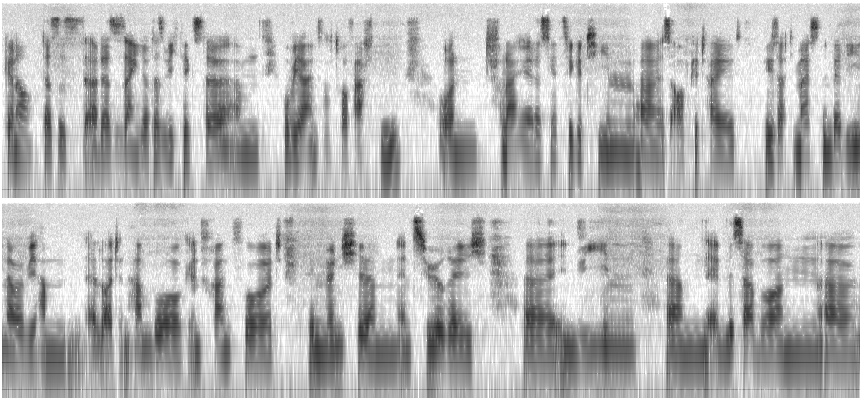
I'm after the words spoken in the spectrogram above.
Genau, das ist, äh, das ist eigentlich auch das Wichtigste, ähm, wo wir einfach drauf achten. Und von daher, das jetzige Team äh, ist aufgeteilt, wie gesagt, die meisten in Berlin, aber wir haben äh, Leute in Hamburg, in Frankfurt, in München, in Zürich, äh, in Wien, ähm, in Lissabon, äh, ja,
